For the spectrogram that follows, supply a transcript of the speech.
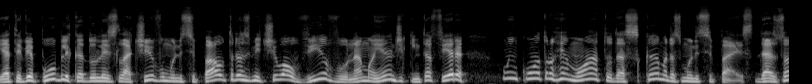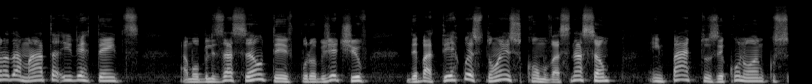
E a TV pública do Legislativo Municipal transmitiu ao vivo, na manhã de quinta-feira, um encontro remoto das câmaras municipais da Zona da Mata e Vertentes. A mobilização teve por objetivo debater questões como vacinação, impactos econômicos,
